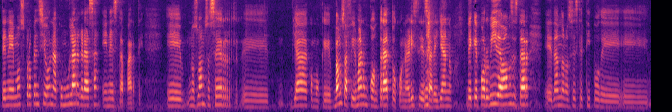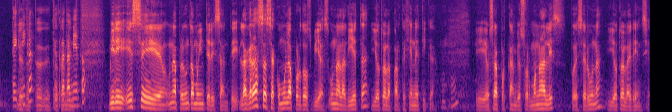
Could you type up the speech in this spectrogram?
tenemos propensión a acumular grasa en esta parte. Eh, nos vamos a hacer ya como que vamos a firmar un contrato con Aristides Arellano de que por vida vamos a estar eh, dándonos este tipo de eh, técnica, de, tratamiento. Mire, es eh, una pregunta muy interesante. La grasa se acumula por dos vías, una la dieta y otra la parte genética. o sea, por cambios hormonales, puede ser una, y otra la herencia.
